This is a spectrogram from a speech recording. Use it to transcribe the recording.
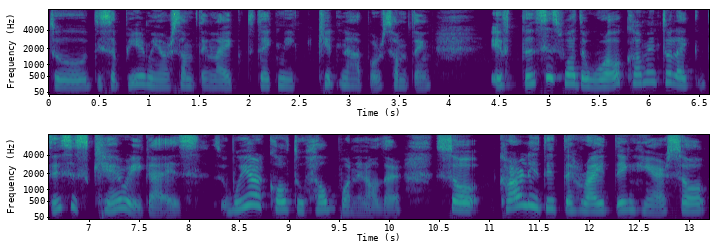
to disappear me or something like to take me kidnap or something if this is what the world coming to like this is scary guys. We are called to help one another. So carlee did the right thing here. So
